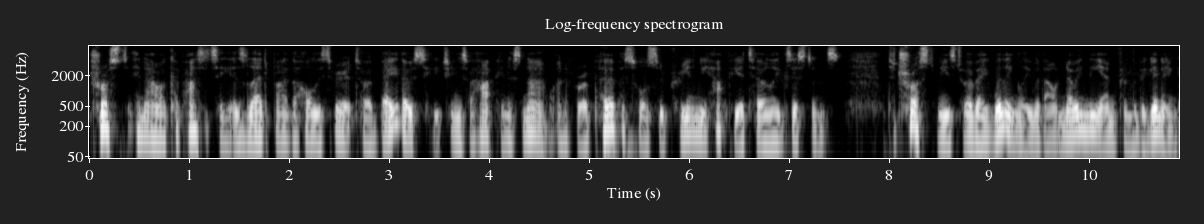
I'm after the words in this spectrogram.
Trust in our capacity as led by the Holy Spirit to obey those teachings for happiness now and for a purposeful, supremely happy eternal existence. To trust means to obey willingly without knowing the end from the beginning.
